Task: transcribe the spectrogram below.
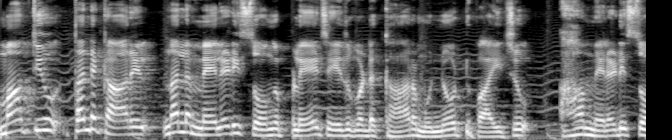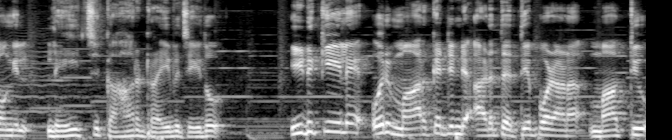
മാത്യു തന്റെ കാറിൽ നല്ല മെലഡി സോങ് പ്ലേ ചെയ്തുകൊണ്ട് കാർ മുന്നോട്ട് പായിച്ചു. ആ മെലഡി സോങ്ങിൽ ലയിച്ച് കാർ ഡ്രൈവ് ചെയ്തു. ഇടുക്കിയിലെ ഒരു മാർക്കറ്റിന്റെ അടുത്ത് എത്തിയപ്പോഴാണ് മാത്യു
